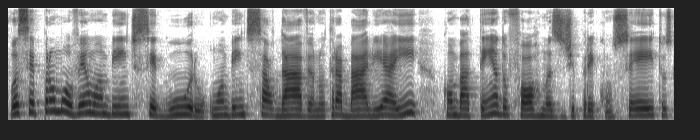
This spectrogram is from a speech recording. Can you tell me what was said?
Você promover um ambiente seguro, um ambiente saudável no trabalho, e aí combatendo formas de preconceitos,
